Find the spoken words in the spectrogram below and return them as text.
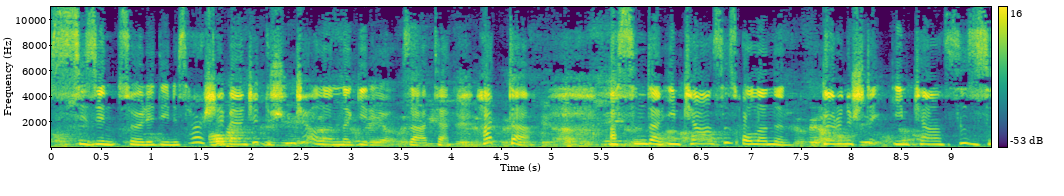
sizin söylediğiniz her şey bence düşünce alanına giriyor zaten. Hatta aslında imkansız olanın, görünüşte imkansız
